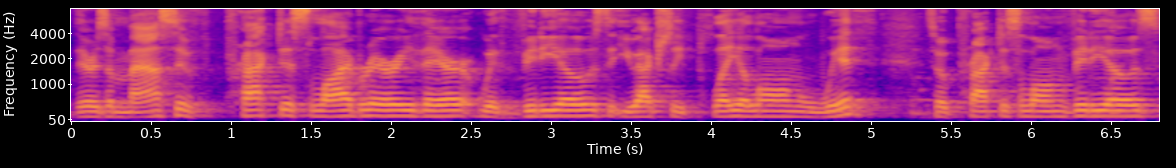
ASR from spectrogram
There's a massive practice library there with videos that you actually play along with. So practice along videos,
